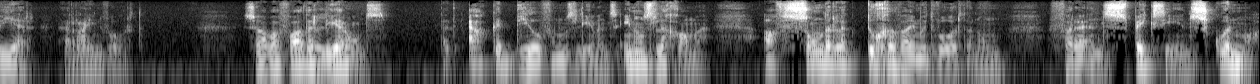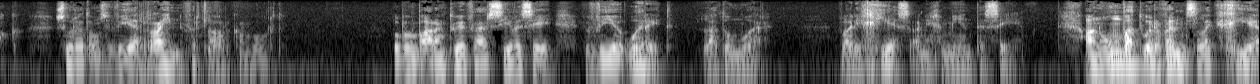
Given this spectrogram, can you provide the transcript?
weer rein word. So Abba Vader leer ons dat elke deel van ons lewens en ons liggame afsonderlik toegewy moet word aan hom vir 'n inspeksie en skoonmaak sodat ons weer rein verklaar kan word. Openbaring 2 vers 7 sê wie oor het, laat hom hoor wat die Gees aan die gemeente sê. Aan hom wat oorwin sal ek gee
